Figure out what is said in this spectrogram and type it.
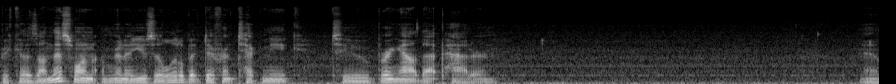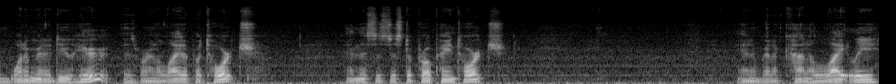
because on this one I'm going to use a little bit different technique to bring out that pattern. And what I'm going to do here is we're going to light up a torch. And this is just a propane torch. And I'm going to kind of lightly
